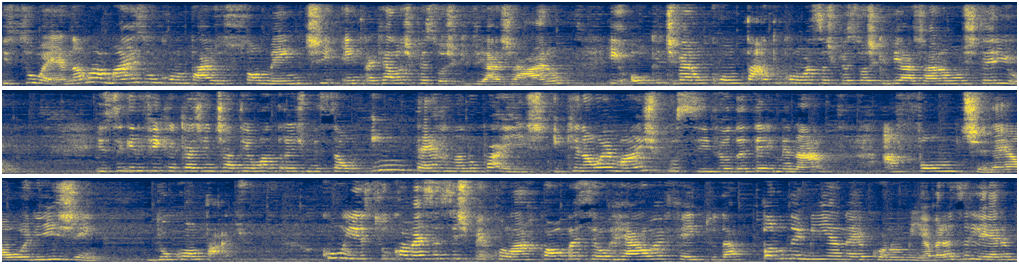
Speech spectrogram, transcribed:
isso é, não há mais um contágio somente entre aquelas pessoas que viajaram e ou que tiveram contato com essas pessoas que viajaram ao exterior. Isso significa que a gente já tem uma transmissão interna no país e que não é mais possível determinar a fonte, né, a origem do contágio. Com isso, começa a se especular qual vai ser o real efeito da pandemia na economia brasileira,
